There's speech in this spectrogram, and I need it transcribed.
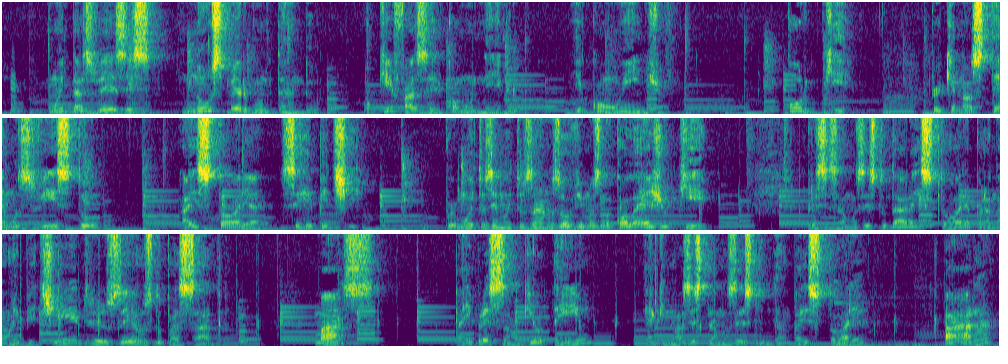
muitas vezes, nos perguntando o que fazer com o negro e com o índio. Por quê? Porque nós temos visto a história se repetir. Por muitos e muitos anos ouvimos no colégio que precisamos estudar a história para não repetir os erros do passado. Mas a impressão que eu tenho é que nós estamos estudando a história para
